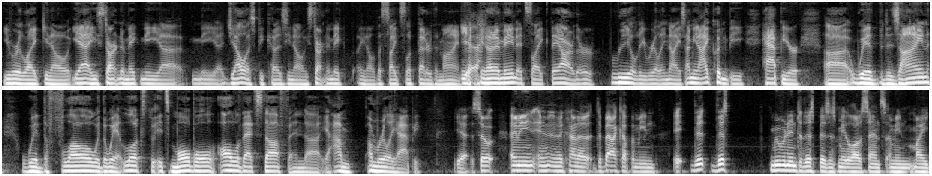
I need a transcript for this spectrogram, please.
you were like, you know, yeah, he's starting to make me uh, me uh, jealous because you know he's starting to make you know the sites look better than mine. Yeah. You know what I mean? It's like they are. They're really really nice. I mean, I couldn't be happier uh, with the design, with the flow, with the way it looks. It's mobile, all of that stuff, and uh, yeah, I'm I'm really happy. Yeah. So I mean, and, and kind of to back up, I mean, it, th- this moving into this business made a lot of sense. I mean, my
